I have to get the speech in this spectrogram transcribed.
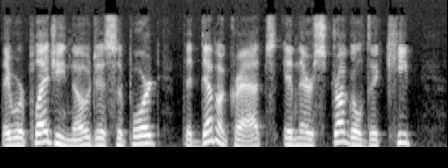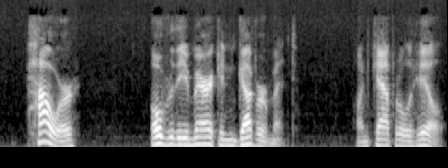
They were pledging, though, to support the Democrats in their struggle to keep power over the American government on Capitol Hill.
